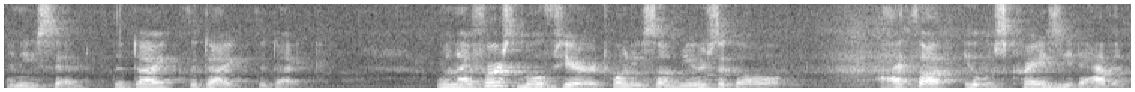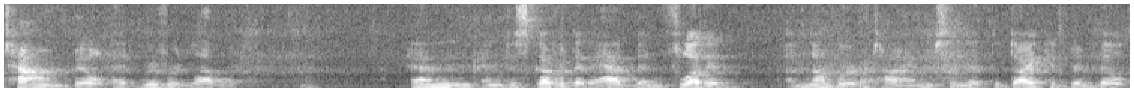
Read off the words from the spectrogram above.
And he said, the dike, the dike, the dike. When I first moved here twenty-some years ago, I thought it was crazy to have a town built at river level. And, and discovered that it had been flooded a number of times and that the dike had been built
